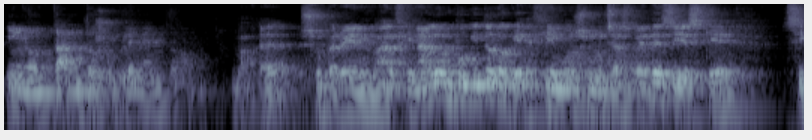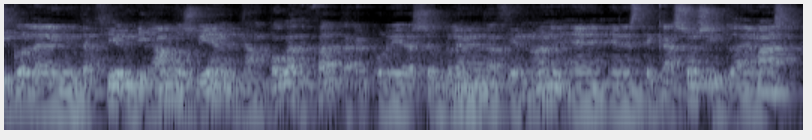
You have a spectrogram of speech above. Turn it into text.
y no tanto suplemento. Vale, súper bien. Al final un poquito lo que decimos muchas veces y es que si con la alimentación llegamos bien, tampoco hace falta recurrir a suplementación, ¿no? En, en este caso, si tú además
